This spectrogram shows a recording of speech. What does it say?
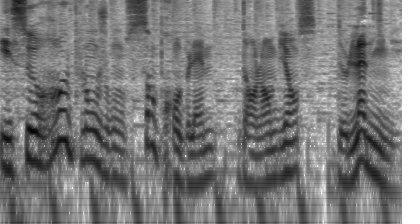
et se replongeront sans problème dans l'ambiance de l'animé.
